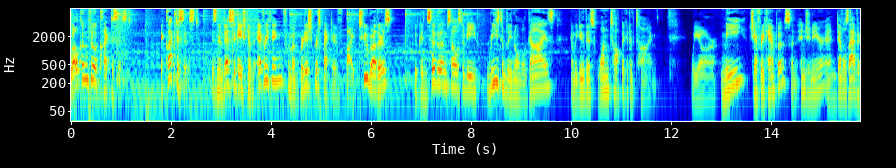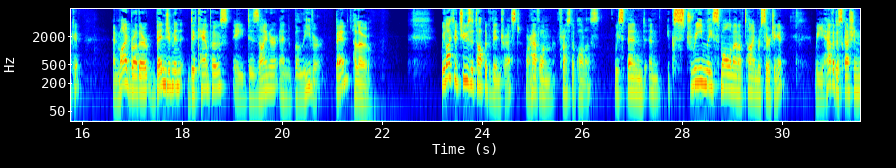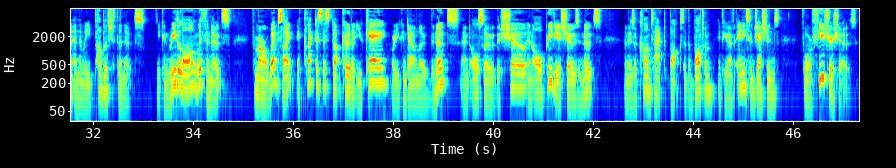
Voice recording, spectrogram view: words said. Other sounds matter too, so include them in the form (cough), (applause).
Welcome to Eclecticist. Eclecticist is an investigation of everything from a British perspective by two brothers who consider themselves to be reasonably normal guys, and we do this one topic at a time. We are me, Jeffrey Campos, an engineer and devil's advocate, and my brother, Benjamin De Campos, a designer and believer. Ben? Hello. We like to choose a topic of interest, or have one thrust upon us. We spend an extremely small amount of time researching it. We have a discussion and then we publish the notes. You can read along with the notes from our website, eclecticist.co.uk, where you can download the notes and also the show and all previous shows and notes. And there's a contact box at the bottom if you have any suggestions for future shows.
